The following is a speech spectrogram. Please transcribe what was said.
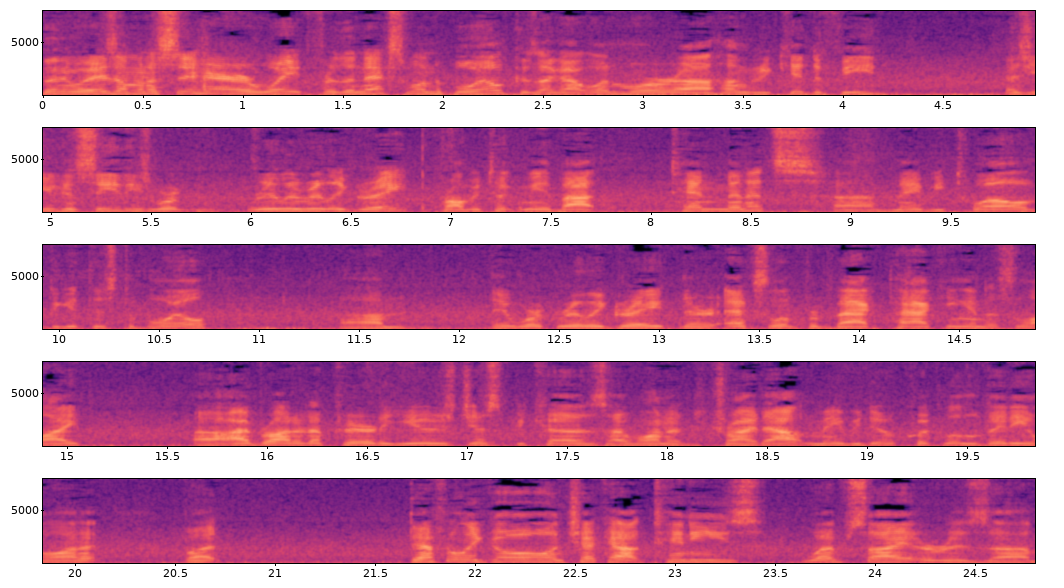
So anyways, I'm going to sit here and wait for the next one to boil because I got one more uh, hungry kid to feed. As you can see, these work really, really great. Probably took me about 10 minutes, uh, maybe 12 to get this to boil. Um, they work really great. They're excellent for backpacking and it's light. Uh, I brought it up here to use just because I wanted to try it out and maybe do a quick little video on it. But definitely go and check out Tinny's website or his uh,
